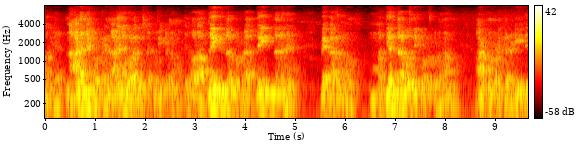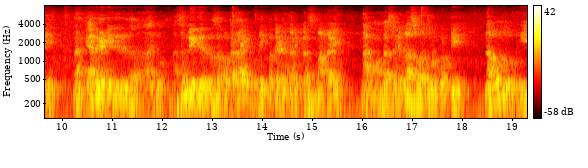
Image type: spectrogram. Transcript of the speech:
ಅವ್ರಿಗೆ ನಾಳೆನೇ ಕೊಟ್ಟರೆ ನಾಳೆನೇ ಒಳ ಮೀಸಲಾತಿ ವರ್ಗೀಕರಣ ಮಾಡ್ತೀನಿ. ಅವ್ರು ಹದಿನೈದು ದಿನದಲ್ಲಿ ಕೊಟ್ಟರೆ ಹದಿನೈದು ದಿನದಲ್ಲೇ ಬೇಕಾದ್ರೆ ಮಧ್ಯಂತರ ವರದಿ ಕೊಟ್ಟರು ಕೂಡ ನಾನು ಆರ್ಡರ್ ಮಾಡೋಕ್ಕೆ ರೆಡಿ ಇದ್ದೀನಿ. ನಾನು ಕ್ಯಾಬಿನೆಟ್ ಇದ್ದಿದ್ದರಿಂದ ಇದು ಅಸೆಂಬ್ಲಿ ಇದ್ದಿದ್ದರಿಂದ ಸ್ವಲ್ಪ ತಡ ಆಗಿರ್ಬೋದು ಇಪ್ಪತ್ತೆರಡನೇ ತಾರೀಕು ಕರೆಸಿ ಮಾತಾಡಿ, ನಾಗಮೋಹನ್ ದಾಸರ್ ಎಲ್ಲ ಸವಲತ್ತುಗಳು ಕೊಟ್ಟು ನಾವೊಂದು ಈ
